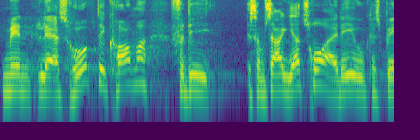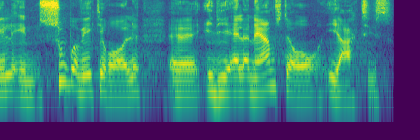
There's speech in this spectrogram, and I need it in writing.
Men lad os håbe, det kommer, fordi som sagt, jeg tror, at EU kan spille en super vigtig rolle øh, i de allernærmeste år i Arktis.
